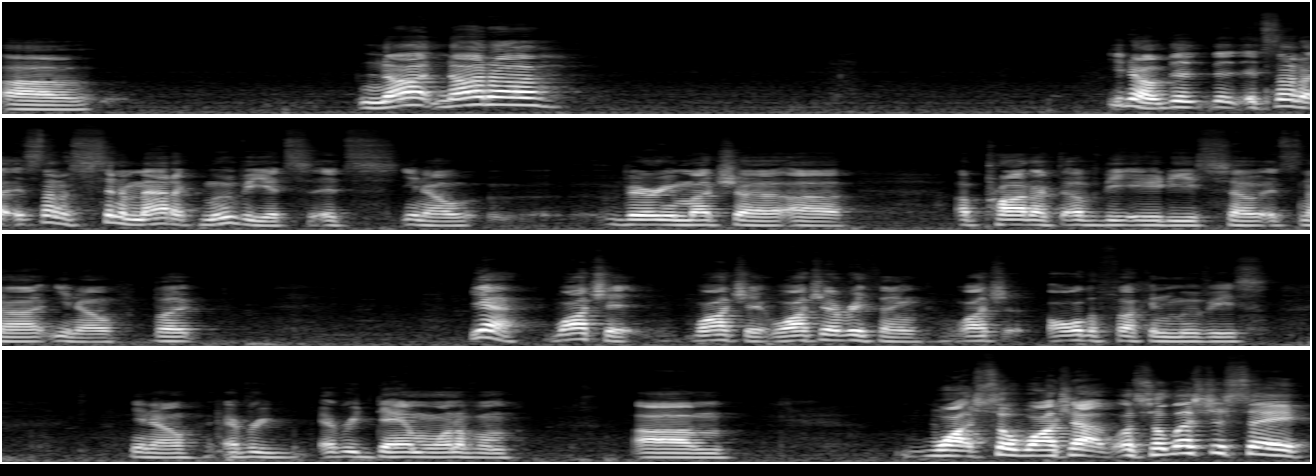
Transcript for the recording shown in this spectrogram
uh, not not a. You know, it's not a it's not a cinematic movie. It's it's you know, very much a, a a product of the '80s. So it's not you know, but yeah, watch it, watch it, watch everything, watch all the fucking movies. You know, every every damn one of them. Um, watch so watch out. So let's just say,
